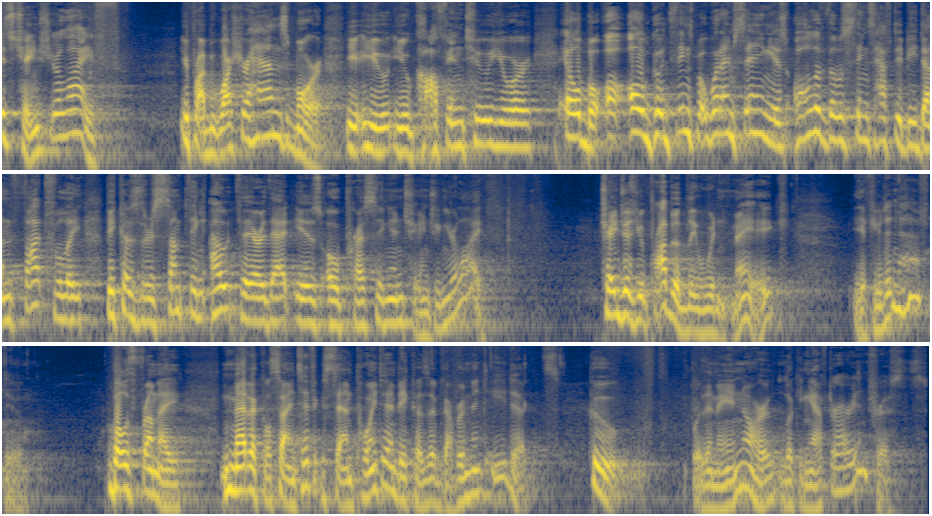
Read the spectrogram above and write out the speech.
It's changed your life. You probably wash your hands more. You, you, you cough into your elbow. All, all good things. But what I'm saying is, all of those things have to be done thoughtfully because there's something out there that is oppressing and changing your life. Changes you probably wouldn't make if you didn't have to, both from a medical scientific standpoint and because of government edicts, who, for the main, are looking after our interests.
